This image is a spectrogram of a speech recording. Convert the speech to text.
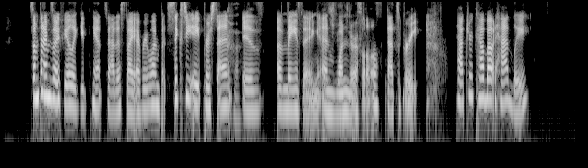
Sometimes I feel like you can't satisfy everyone, but 68% uh-huh. is amazing and That's wonderful. That's great. Patrick, how about Hadley?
